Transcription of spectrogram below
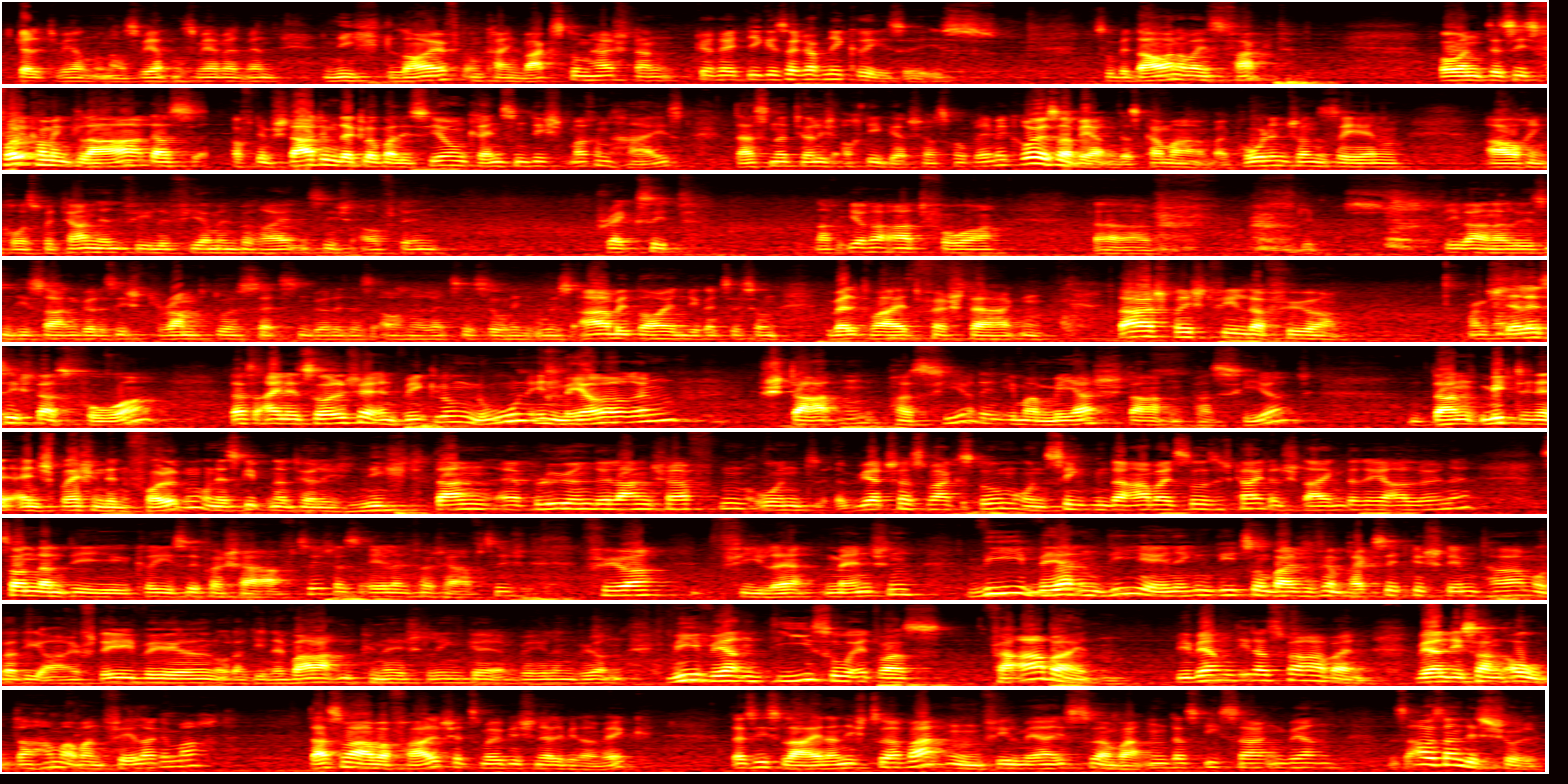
Geld werden und aus Wert muss mehr Wert werden, nicht läuft und kein Wachstum herrscht, dann gerät die Gesellschaft in eine Krise. Ist zu bedauern, aber ist Fakt. Und es ist vollkommen klar, dass auf dem Stadium der Globalisierung Grenzen dicht machen heißt, dass natürlich auch die Wirtschaftsprobleme größer werden. Das kann man bei Polen schon sehen. Auch in Großbritannien, viele Firmen bereiten sich auf den Brexit nach ihrer Art vor. Äh, es gibt viele Analysen, die sagen, würde sich Trump durchsetzen, würde das auch eine Rezession in den USA bedeuten, die Rezession weltweit verstärken. Da spricht viel dafür. Man stelle sich das vor, dass eine solche Entwicklung nun in mehreren Staaten passiert, in immer mehr Staaten passiert dann mit den entsprechenden Folgen. Und es gibt natürlich nicht dann äh, blühende Landschaften und Wirtschaftswachstum und sinkende Arbeitslosigkeit und steigende Reallöhne, sondern die Krise verschärft sich, das Elend verschärft sich für viele Menschen. Wie werden diejenigen, die zum Beispiel für den Brexit gestimmt haben oder die AfD wählen oder die eine Wagenknecht-Linke wählen würden, wie werden die so etwas verarbeiten? Wie werden die das verarbeiten? Werden die sagen, oh, da haben wir aber einen Fehler gemacht, das war aber falsch, jetzt möglichst schnell wieder weg? Das ist leider nicht zu erwarten. Vielmehr ist zu erwarten, dass die sagen werden, das Ausland ist schuld.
